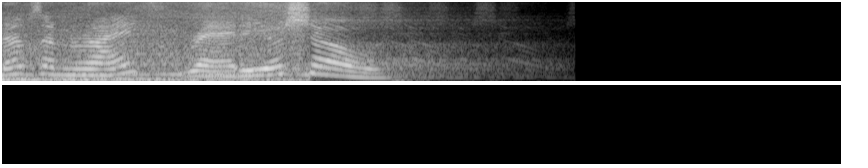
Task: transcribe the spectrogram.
Knobs on Right Radio Show.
